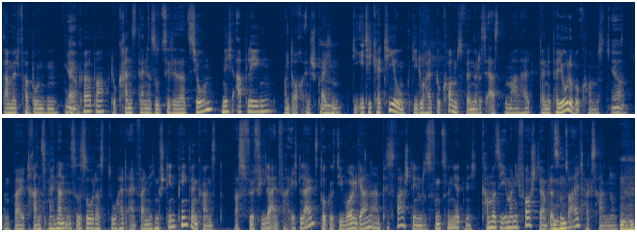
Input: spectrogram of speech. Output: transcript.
damit verbunden ja. dein Körper. Du kannst deine Sozialisation nicht ablegen und auch entsprechend mhm. die Etikettierung, die du halt bekommst, wenn du das erste Mal halt deine Periode bekommst. Ja. Und bei Transmännern ist es so, dass du halt einfach nicht im Stehen pinkeln kannst, was für viele einfach echt Leidensdruck ist. Die wollen gerne am Pissoir stehen und das funktioniert nicht. Kann man sich immer nicht vorstellen, aber das mhm. sind so Alltagshandlungen, mhm.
